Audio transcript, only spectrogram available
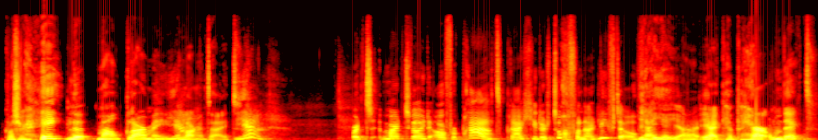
Ik was er helemaal klaar mee, Ja. een lange tijd. Ja. Maar, terwijl je erover praat, praat je er toch vanuit liefde over. Ja, ja, ja. ja, ik heb herontdekt.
